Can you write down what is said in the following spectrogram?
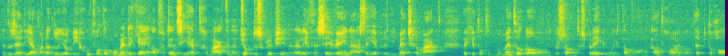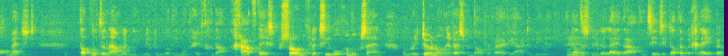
En toen zei hij, ja, maar dat doe je ook niet goed. Want op het moment dat jij een advertentie hebt gemaakt en een job description en er ligt een cv naast en je hebt die match gemaakt, dat je tot het moment wil komen om die persoon te spreken, moet je dat allemaal aan de kant gooien, want dat heb je toch al gematcht. Dat doet er namelijk niet meer toe wat iemand heeft gedaan. Gaat deze persoon flexibel genoeg zijn om return on investment over vijf jaar te bieden? En dat is nu de leidraad. En sinds ik dat heb begrepen,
